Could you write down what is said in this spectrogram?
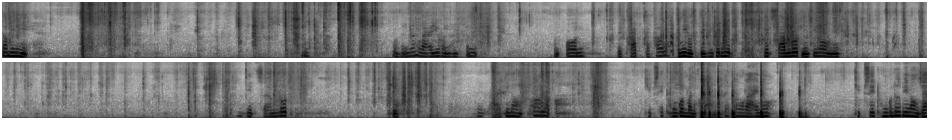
ซ้ำนี่มันนั่งหลาย อยู่คนนั้นมันอ่อนไปพัดกับเขาอันนี้เราจะไปให้เพิ่นเฮ็ดเฮ็ดสามรสนี่พี่น้องนี่เฮ็ดสามรสนี่หลายพี่น้องพ่อแล้วเก็บใส่ถุงก่อนบันพุ่นได้ตั้งหลายเนาะเก็บใส่ถุงก็เด้อพี่น้องจ้ะ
